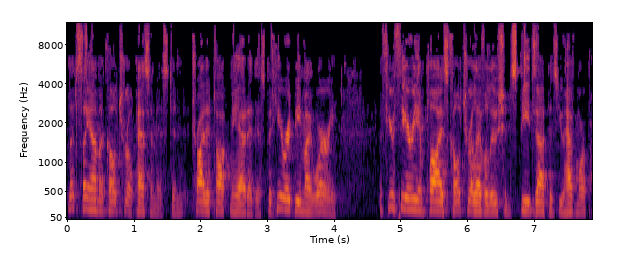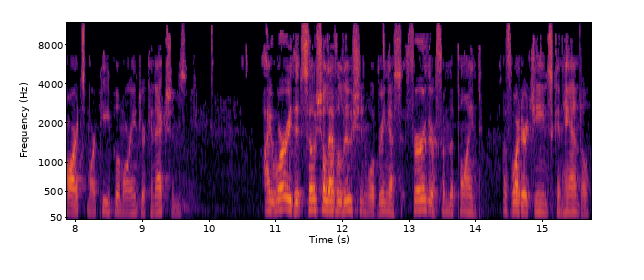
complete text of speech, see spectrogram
let's say I'm a cultural pessimist and try to talk me out of this, but here would be my worry. If your theory implies cultural evolution speeds up as you have more parts, more people, more interconnections, I worry that social evolution will bring us further from the point of what our genes can handle.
